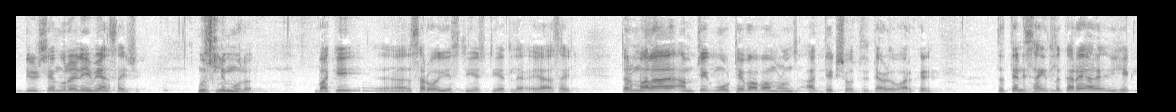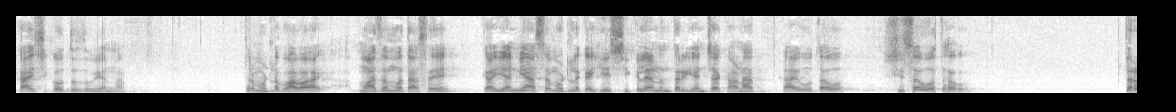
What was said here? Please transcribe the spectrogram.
दीडशे मुलं नेहमी असायची. मुस्लिम मुलं. बाकी सर्व एस टी एस टी यातल्या या असायचे. तर मला आमचे एक मोठे बाबा म्हणून अध्यक्ष होते त्यावेळी वारकरी. तर त्यांनी सांगितलं का रे अरे हे काय शिकवतो तू यांना? तर म्हटलं बाबा माझं मत असं आहे का यांनी असं म्हटलं का हे शिकल्यानंतर यांच्या खाणात काय होतावं शिसव होतावं तर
